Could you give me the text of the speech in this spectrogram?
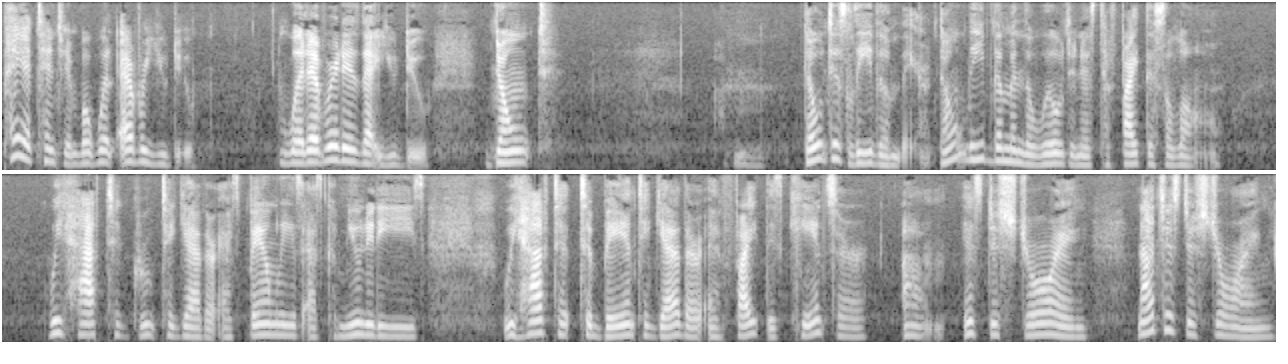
Pay attention. But whatever you do, whatever it is that you do, don't don't just leave them there. Don't leave them in the wilderness to fight this alone. We have to group together as families, as communities. We have to, to band together and fight this cancer. Um, it's destroying, not just destroying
